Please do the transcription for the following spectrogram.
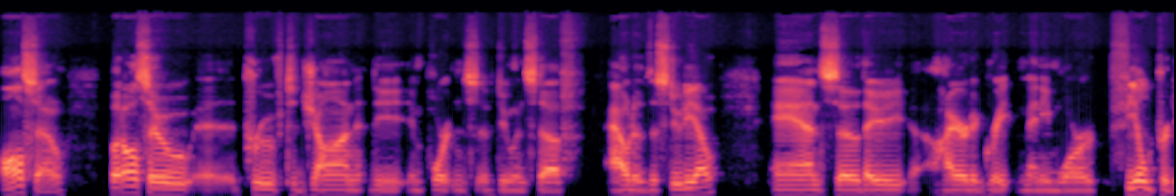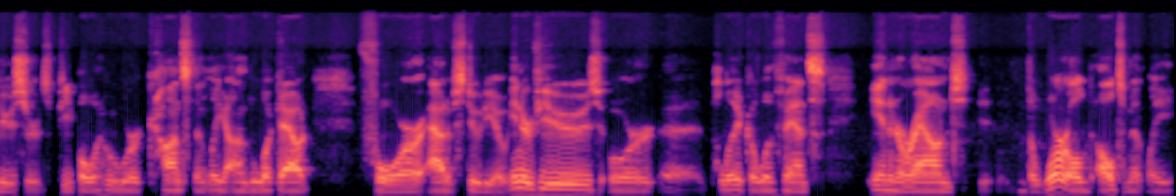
also, but also uh, proved to Jon the importance of doing stuff out of the studio. And so they hired a great many more field producers, people who were constantly on the lookout for out of studio interviews or uh, political events in and around the world ultimately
